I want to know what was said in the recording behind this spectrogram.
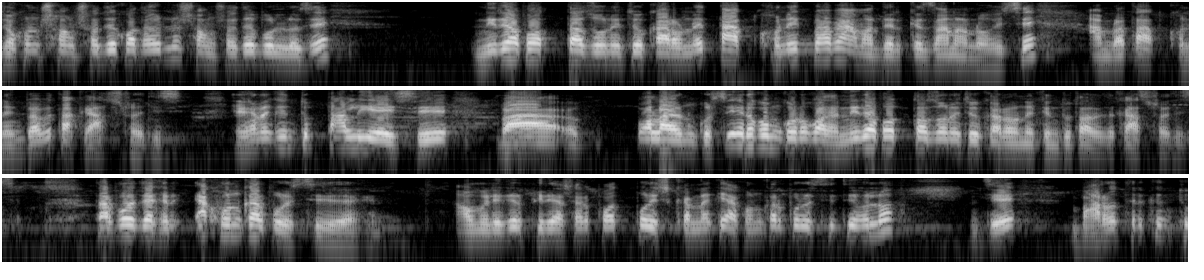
যখন সংসদে কথা হলো, সংসদে বলল যে নিরাপত্তাজনিত কারণে তাৎক্ষণিকভাবে আমাদেরকে জানানো হয়েছে, আমরা তাৎক্ষণিকভাবে তাকে আশ্রয় দিছি এখানে কিন্তু পালিয়ে আইছে বা পলায়ন করছে, এরকম কোনো কথা, নিরাপত্তাজনিত কারণে কিন্তু তাদেরকে আশ্রয় দিচ্ছে তারপরে দেখেন, এখনকার পরিস্থিতি দেখেন। আওয়ামী লীগের ফিরে আসার পথ পরিষ্কার নাকি এখনকার পরিস্থিতি হলো যে ভারতের কিন্তু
